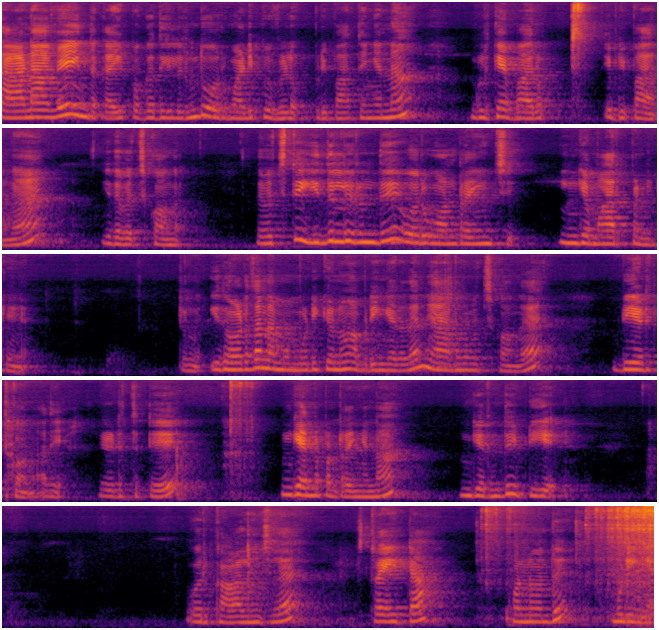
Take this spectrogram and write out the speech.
தானாகவே இந்த கைப்பகுதியிலிருந்து ஒரு மடிப்பு விழும். இப்படி பார்த்தீங்கன்னா உங்களுக்கே வரும். இப்படி பாருங்கள் இதை வச்சுக்கோங்க. இதை வச்சுட்டு இதிலிருந்து ஒரு ஒன்றரை இன்ச்சு இங்கே மார்க் பண்ணிக்கோங்க. இதோட தான் நம்ம முடிக்கணும் அப்படிங்கிறத ஞாபகம் வச்சுக்கோங்க. இப்படி எடுத்துக்கோங்க. அதே எடுத்துட்டு இங்கே என்ன பண்ணுறீங்கன்னா இங்கேருந்து இப்படியே ஒரு கால் இன்ச்சில் ஸ்ட்ரைட்டாக கொண்டு வந்து முடிங்க.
